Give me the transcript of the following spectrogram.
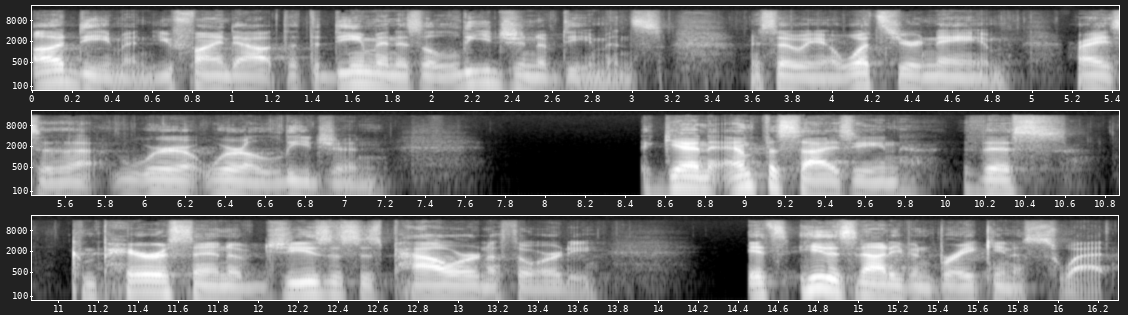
a demon. You find out that the demon is a legion of demons. And so, you know, what's your name? Right? So that we're, we're a legion. Again, emphasizing this comparison of Jesus' power and authority. It's, he is not even breaking a sweat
